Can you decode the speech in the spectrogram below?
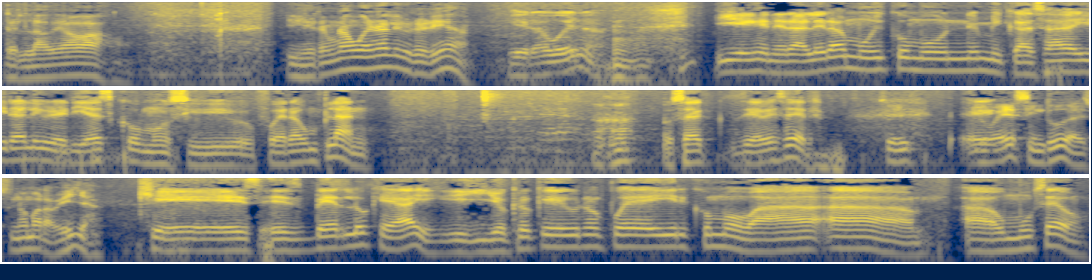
del lado de abajo. Y era una buena librería. Y era buena. Y en general era muy común en mi casa ir a librerías como si fuera un plan. Ajá. O sea, debe ser. Sí. Lo Eh, es, sin duda, es una maravilla. que es, es ver lo que hay. Y yo creo que uno puede ir como va a, a un museo.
